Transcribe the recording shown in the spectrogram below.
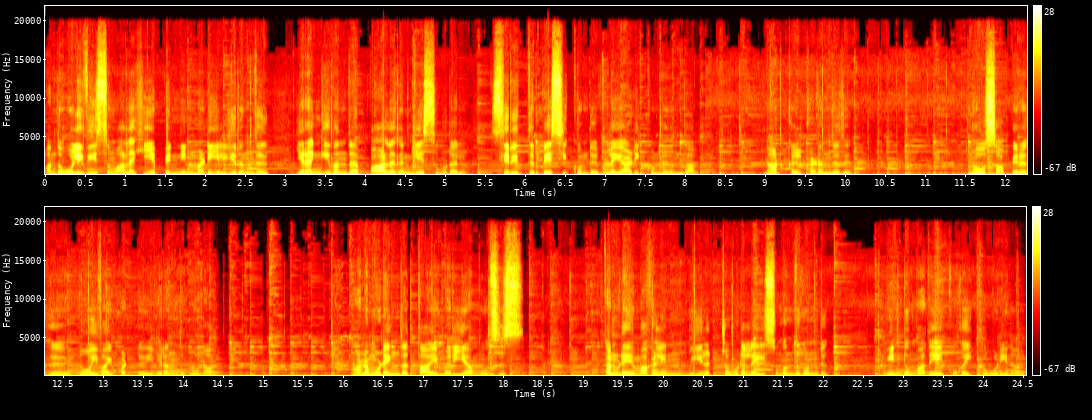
அந்த ஒளி வீசும் அழகிய பெண்ணின் மடியில் இருந்து இறங்கி வந்த பாலகன் இயேசுவுடன் சிரித்து பேசிக்கொண்டு விளையாடிக் கொண்டிருந்தாள். நாட்கள் கடந்தது. ரோசா பிறகு நோய்வாய்ப்பட்டு இறந்து போனாள். மனமுடைந்த தாய் மரியா மோசஸ் தன்னுடைய மகளின் உயிரற்ற உடலை சுமந்து கொண்டு மீண்டும் அதே குகைக்கு ஓடினாள்.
